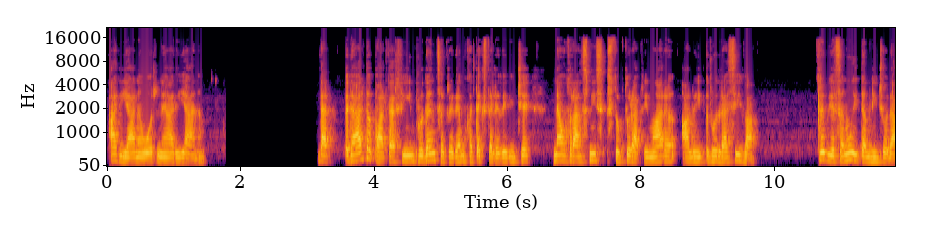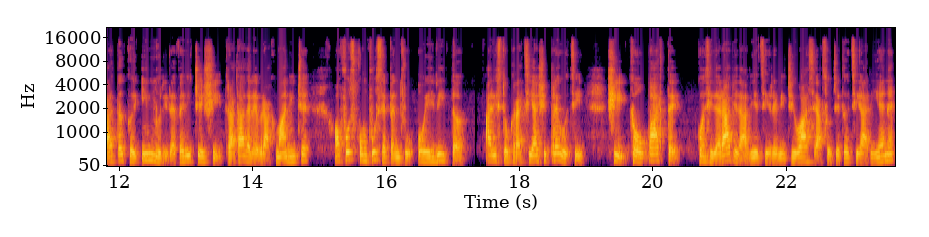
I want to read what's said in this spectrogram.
ariană ori neariană. Dar, pe de altă parte, ar fi imprudent să credem că textele vedice ne-au transmis structura primară a lui Rudra Siva. Trebuie să nu uităm niciodată că imnurile vedice și tratatele brahmanice au fost compuse pentru o elită, aristocrația și preoții, și că o parte considerabilă a vieții religioase a societății ariene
